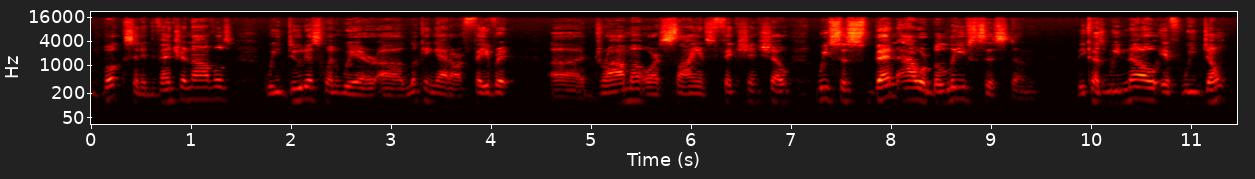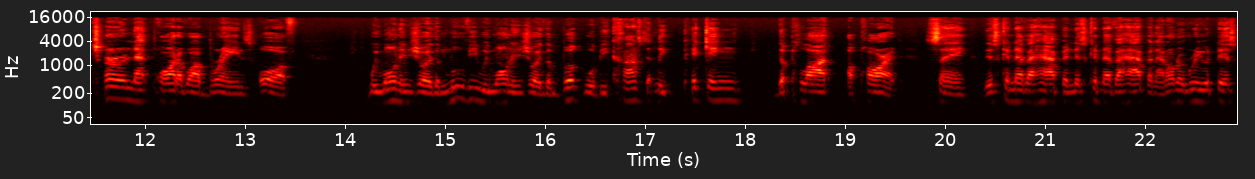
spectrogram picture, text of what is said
books and adventure novels. We do this when we're uh, looking at our favorite uh, drama or science fiction show. We suspend our belief system because we know if we don't turn that part of our brains off, we won't enjoy the movie, we won't enjoy the book. We'll be constantly picking the plot apart, saying, This can never happen, this can never happen, I don't agree with this,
